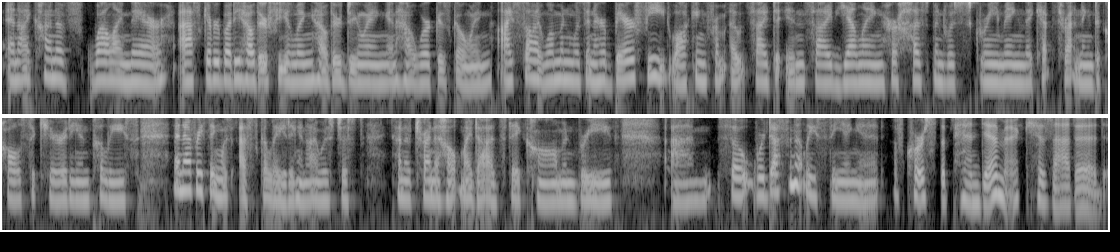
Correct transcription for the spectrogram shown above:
And I kind of, while I'm there, ask everybody how they're feeling, how they're doing, and how work is going. I saw a woman was in her bare feet walking from outside to inside, yelling. Her husband was screaming. They kept threatening to call security and police. And everything was escalating. And I was just kind of trying to help my dad stay calm and breathe. Um, so we're definitely seeing it. Of course, the pandemic has added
